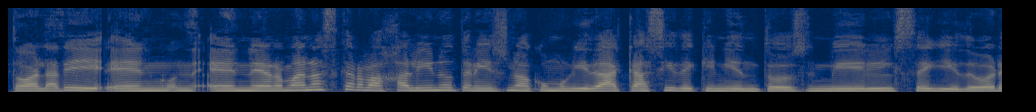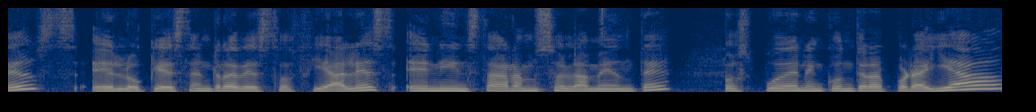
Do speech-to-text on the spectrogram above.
todas las Sí, en, en, Hermanas Carvajalino tenéis una comunidad casi de 500.000 seguidores, en lo que es en redes sociales, en Instagram solamente. Os pueden encontrar por allá,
